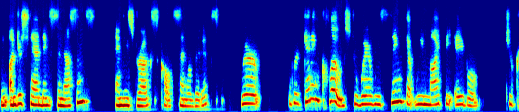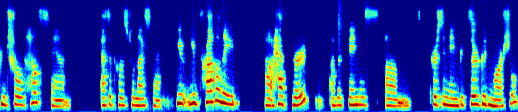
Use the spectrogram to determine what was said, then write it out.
in understanding senescence and these drugs called senolytics. We're we're getting close to where we think that we might be able to control health span as opposed to lifespan. You, you probably uh, have heard of a famous um, person named Thurgood Marshall.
